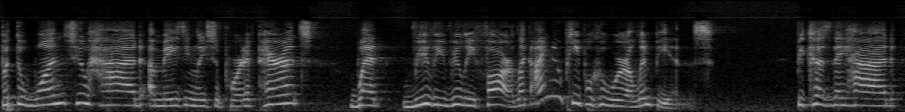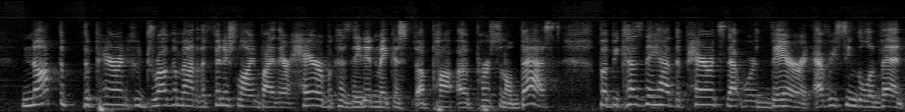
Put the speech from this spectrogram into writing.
But the ones who had amazingly supportive parents went really, really far. Like I knew people who were Olympians because they had not the, the parent who drug them out of the finish line by their hair because they didn't make a, a, a, personal best, but because they had the parents that were there at every single event,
